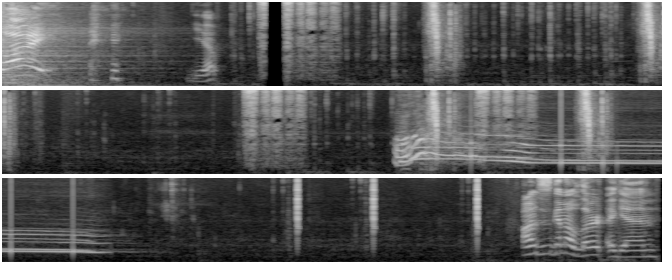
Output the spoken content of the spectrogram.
Why? yep. Ah. I'm just gonna alert again.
